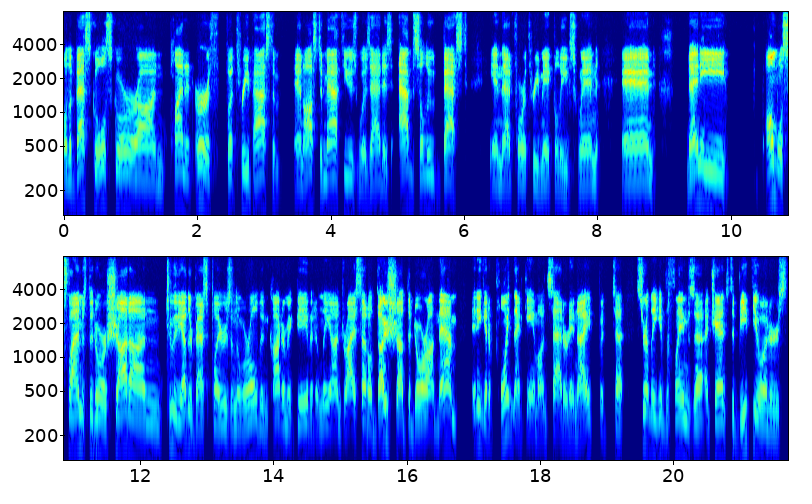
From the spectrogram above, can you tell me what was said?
well, the best goal scorer on planet Earth put three past him. And Auston Matthews was at his absolute best in that 4 3 Maple Leafs win. And then he almost slams the door shut on two of the other best players in the world, and Connor McDavid and Leon Draisaitl does shut the door on them. They didn't get a point in that game on Saturday night, but uh, certainly give the Flames a, a, chance to beat the Oilers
